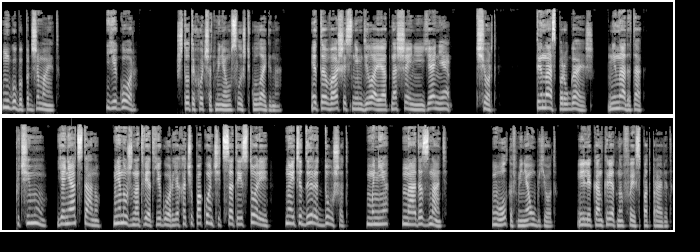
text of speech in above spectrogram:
Губы поджимает. «Егор!» «Что ты хочешь от меня услышать, Кулагина? Это ваши с ним дела и отношения, я не... Чёрт! Ты нас поругаешь. Не надо так». «Почему?» Я не отстану. Мне нужен ответ, Егор. Я хочу покончить с этой историей, но эти дыры душат. Мне надо знать. Волков меня убьет. Или конкретно Фейс подправит.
